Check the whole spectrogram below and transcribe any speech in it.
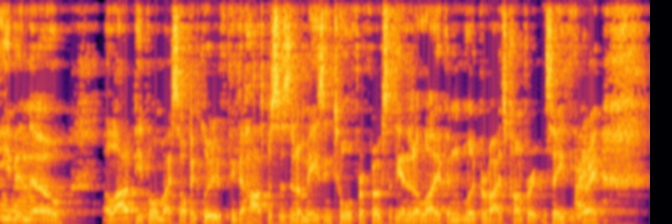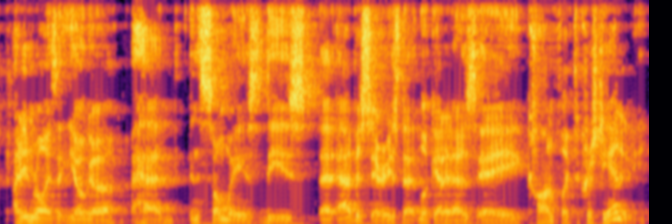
even wow. though a lot of people, myself included, think that hospice is an amazing tool for folks at the end of their life and really provides comfort and safety, right? Right. I didn't realize that yoga had, in some ways, these adversaries that look at it as a conflict to Christianity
